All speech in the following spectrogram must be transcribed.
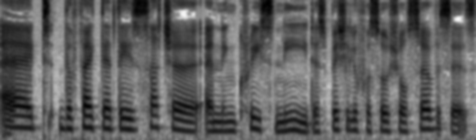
at the fact that there's such a, an increased need, especially for social services,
